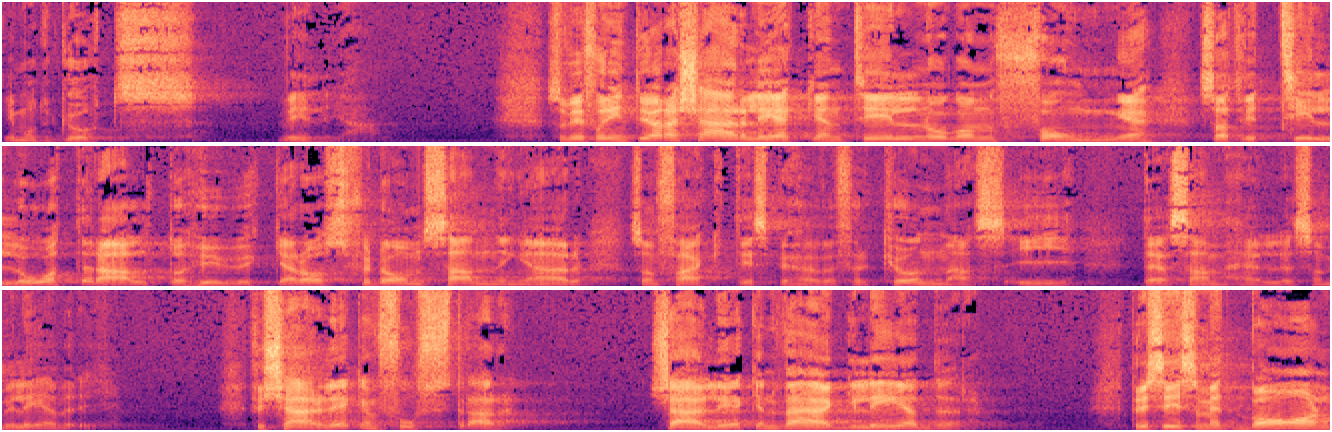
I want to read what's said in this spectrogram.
emot Guds vilja. Så vi får inte göra kärleken till någon fånge så att vi tillåter allt och hukar oss för de sanningar som faktiskt behöver förkunnas i det samhälle som vi lever i. För kärleken fostrar, kärleken vägleder. Precis som ett barn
